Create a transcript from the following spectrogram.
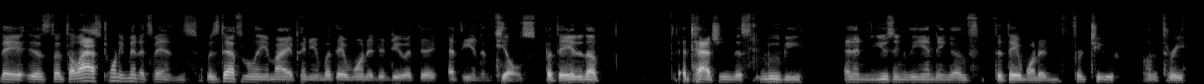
they is that the last twenty minutes of ends was definitely, in my opinion, what they wanted to do at the at the end of kills. But they ended up attaching this movie and then using the ending of that they wanted for two on three.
